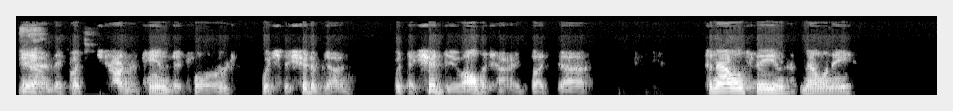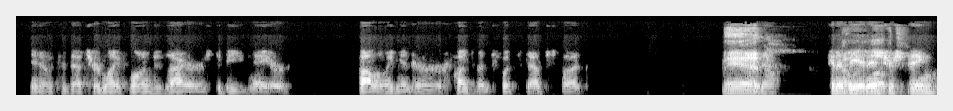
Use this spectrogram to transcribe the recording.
Yeah. And they put stronger candidate forward, which they should have done what they should do all the time. But uh, so now we'll see Melanie, you know, because that's her lifelong desire is to be mayor, following in her husband's footsteps. But man, you know, going to be an interesting,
